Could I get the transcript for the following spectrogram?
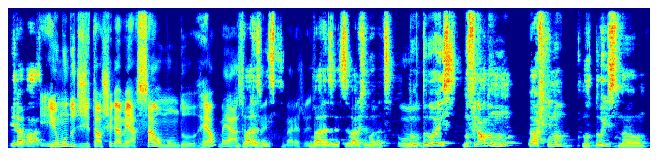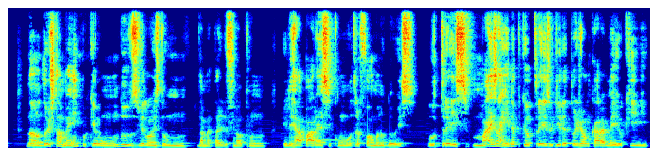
vira vaso. E o mundo digital chega a ameaçar o mundo real? Ameaça. Várias vezes. Várias vezes. Várias vezes, várias demoradas. O... No 2, no final do 1, um, Eu acho que no 2 não. Não, no 2 também, porque um dos vilões do 1, um, da metade do final pro 1, um, ele reaparece com outra forma no 2. O 3, mais ainda, porque o 3, o diretor já é um cara meio que,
